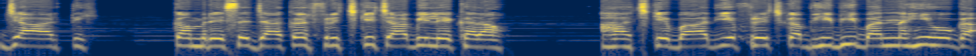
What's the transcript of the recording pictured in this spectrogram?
जा आरती। कमरे से जाकर फ्रिज की चाबी लेकर आओ। आज के बाद ये फ्रिज कभी भी बंद नहीं होगा।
